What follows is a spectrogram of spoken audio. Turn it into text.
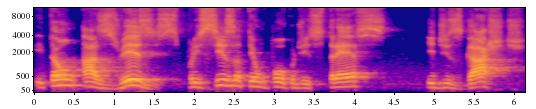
Então, às vezes, precisa ter um pouco de estresse e desgaste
